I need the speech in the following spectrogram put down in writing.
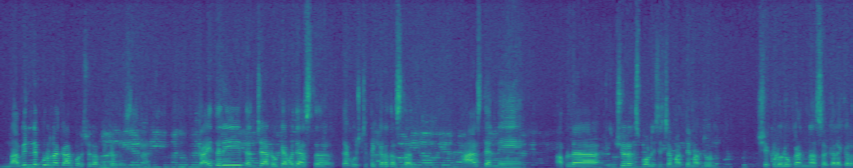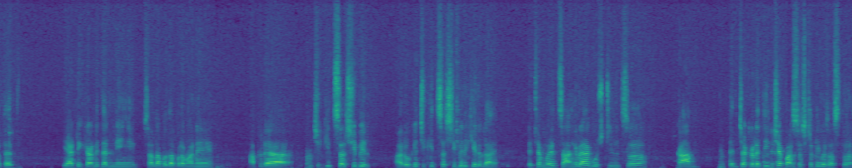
नाविन्यपूर्ण काम परशुरामजी करत असतात. काहीतरी त्यांच्या डोक्यामध्ये असतं त्या गोष्टी ते करत असतात. आज त्यांनी आपल्या इन्शुरन्स पॉलिसीच्या माध्यमातून शेकडो लोकांना सहकार्य करत आहेत या ठिकाणी त्यांनी सालाबदाप्रमाणे आपल्या चिकित्सा शिबिर आरोग्य चिकित्सा शिबिर केलेलं आहे. त्याच्यामुळे चांगल्या गोष्टींचं काम त्यांच्याकडे तीनशे पासष्ट दिवस असतं.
